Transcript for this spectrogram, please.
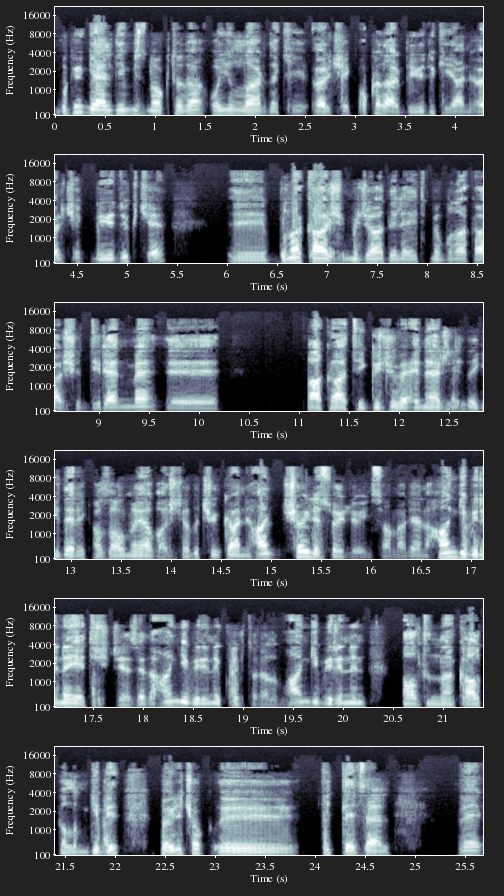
bugün geldiğimiz noktada o yıllardaki ölçek o kadar büyüdü ki yani ölçek büyüdükçe e, buna karşı mücadele etme, buna karşı direnme e, takati, gücü ve enerjisi de giderek azalmaya başladı. Çünkü hani şöyle söylüyor insanlar yani hangi birine yetişeceğiz ya da hangi birini kurtaralım, hangi birinin altından kalkalım gibi böyle çok e, kitlesel ve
